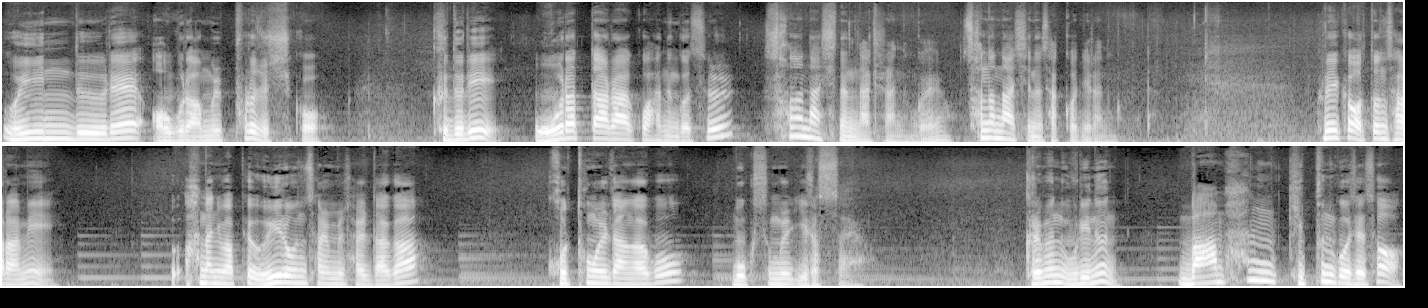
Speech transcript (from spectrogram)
의인들의 억울함을 풀어주시고 그들이 옳았다라고 하는 것을 선언하시는 날이라는 거예요. 선언하시는 사건이라는 겁니다. 그러니까 어떤 사람이 하나님 앞에 의로운 삶을 살다가 고통을 당하고 목숨을 잃었어요. 그러면 우리는 마음 한 깊은 곳에서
